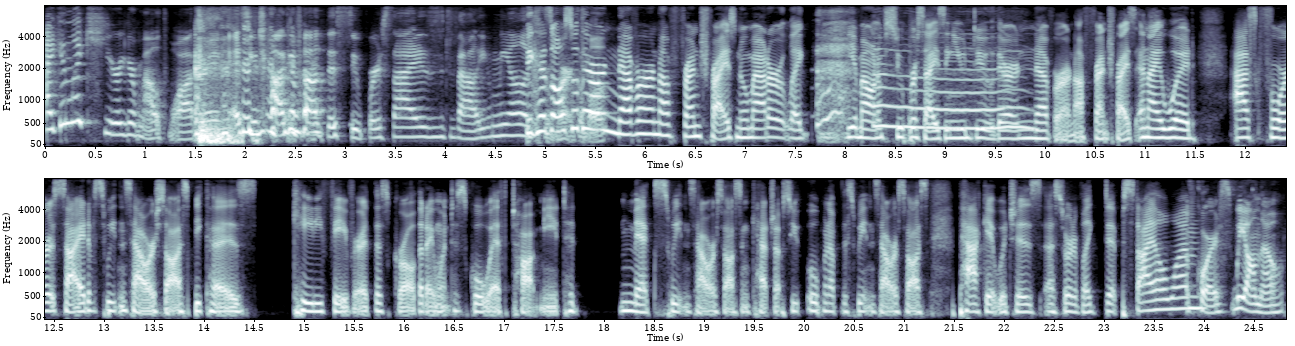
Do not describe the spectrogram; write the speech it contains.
I can like hear your mouth watering as you talk about this supersized value meal. It's because also there are never enough french fries no matter like the amount of supersizing you do there are ah. never enough french fries and i would ask for a side of sweet and sour sauce because katie favorite this girl that i went to school with taught me to mix sweet and sour sauce and ketchup so you open up the sweet and sour sauce packet which is a sort of like dip style one Of course, we all know.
